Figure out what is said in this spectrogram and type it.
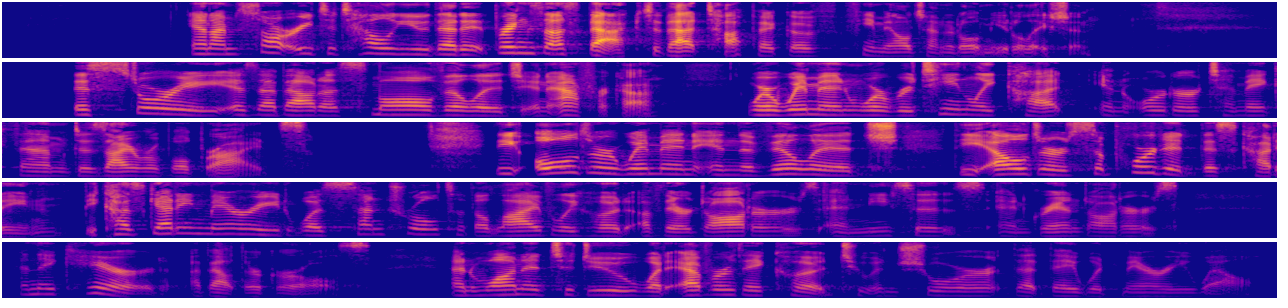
And I'm sorry to tell you that it brings us back to that topic of female genital mutilation. This story is about a small village in Africa where women were routinely cut in order to make them desirable brides. The older women in the village, the elders, supported this cutting because getting married was central to the livelihood of their daughters and nieces and granddaughters, and they cared about their girls and wanted to do whatever they could to ensure that they would marry well.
